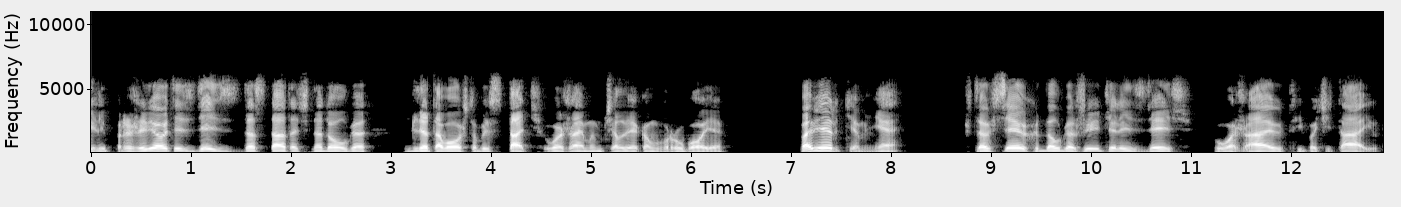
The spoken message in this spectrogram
или проживете здесь достаточно долго для того, чтобы стать уважаемым человеком в Рубое. Поверьте мне, что всех долгожителей здесь уважают и почитают.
